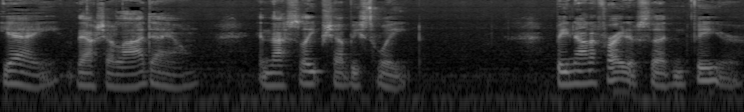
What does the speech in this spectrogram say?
Yea, thou shalt lie down, and thy sleep shall be sweet. Be not afraid of sudden fear,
